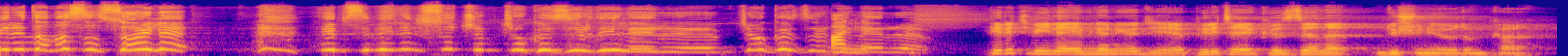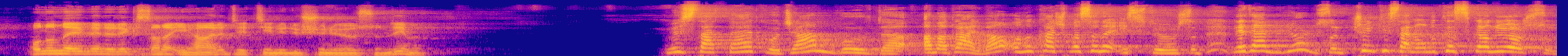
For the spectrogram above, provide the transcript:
Birita nasıl söyle? Hepsi benim suçum. Çok özür dilerim. Çok özür Anne. dilerim. Piritvi ile evleniyor diye Pirita'ya kızdığını düşünüyordum Kara. Onunla evlenerek sana ihanet ettiğini düşünüyorsun değil mi? Müstakbel kocam burada ama galiba onun kaçmasını istiyorsun. Neden biliyor musun? Çünkü sen onu kıskanıyorsun.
